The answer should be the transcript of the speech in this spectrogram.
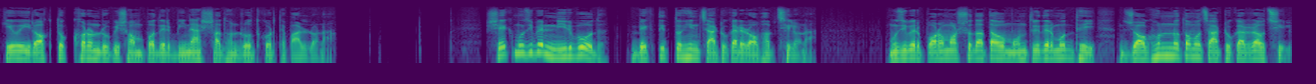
কেউ এই রক্তক্ষরণরূপী সম্পদের বিনাশ সাধন রোধ করতে পারল না। শেখ মুজিবের নির্বোধ, ব্যক্তিত্বহীন চাটুকারের অভাব ছিল না। মুজিবের পরামর্শদাতা ও মন্ত্রীদের মধ্যেই জঘন্যতম চাটুকাররাও ছিল।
